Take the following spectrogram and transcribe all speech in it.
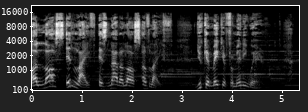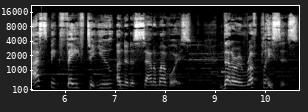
A loss in life is not a loss of life. You can make it from anywhere. I speak faith to you under the sound of my voice that are in rough places.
